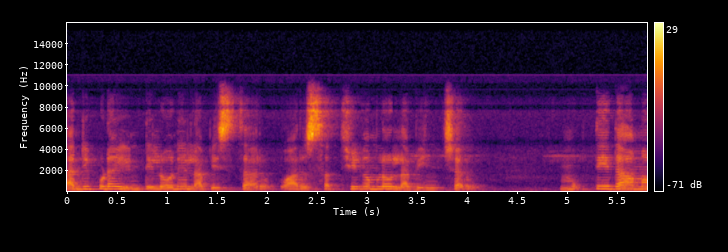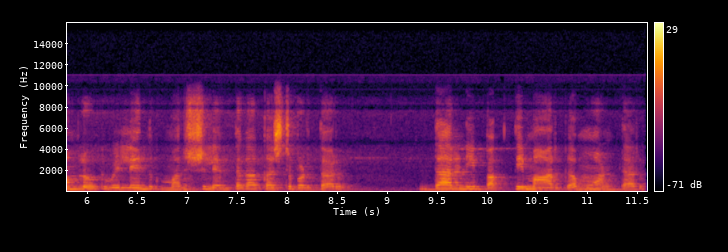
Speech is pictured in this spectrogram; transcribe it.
తండ్రి కూడా ఇంటిలోనే లభిస్తారు. వారు సత్యుగంలో లభించరు. ముక్తిధామంలోకి వెళ్ళేందుకు మనుషులు ఎంతగా కష్టపడతారు? దానిని భక్తి మార్గము అంటారు.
